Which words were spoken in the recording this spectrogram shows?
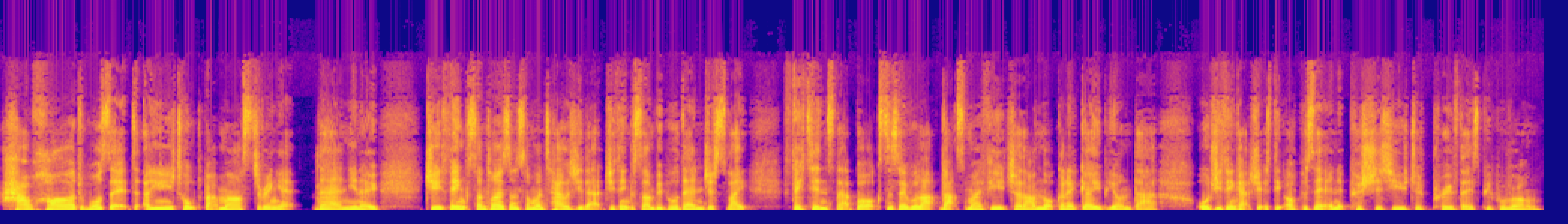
how hard was it? I mean, you talked about mastering it then, you know, do you think sometimes when someone tells you that, do you think some people then just like fit into that box and say, well, that's my future, I'm not going to go beyond that? Or do you think actually it's the opposite and it pushes you to prove those people wrong?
